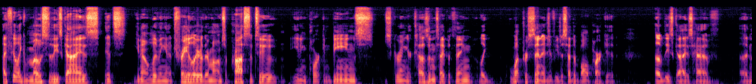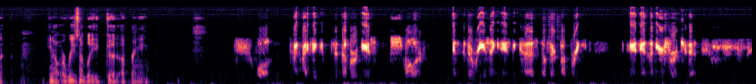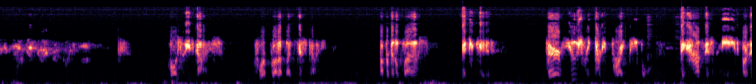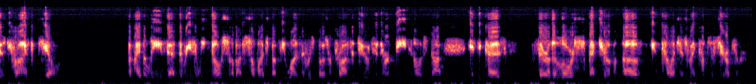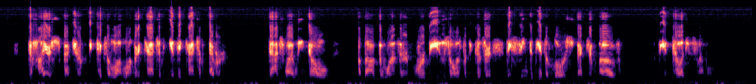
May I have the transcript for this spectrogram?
I feel like most of these guys, it's, you know, living in a trailer, their mom's a prostitute, eating pork and beans, screwing your cousin type of thing. Like, what percentage, if you just had to ballpark it, of these guys have an, you know, a reasonably good upbringing? Well, I think the number is smaller. And the reason is because of their upbringing. And, and let me refer to that. Most of these guys who are brought up like this guy, upper middle class, educated, they're usually pretty bright people. They have this need or this drive to kill. But I believe that the reason we know much of the ones that whose mothers were prostitutes and they were beat and all this stuff is because they're on the lower spectrum of intelligence when it comes to serial killer. The higher spectrum, it takes a lot longer to catch them if they catch them ever. That's why we know about the ones that were abused, all this stuff, because they're, they seem to be at the lower spectrum of the intelligence level.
